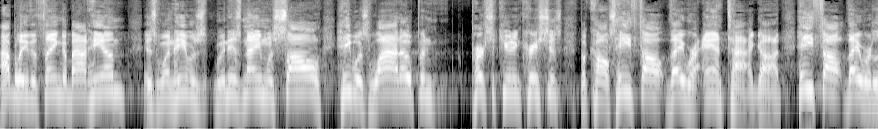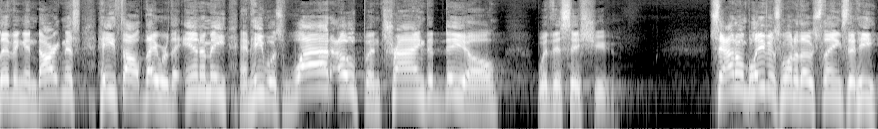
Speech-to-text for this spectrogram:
I believe the thing about him is when he was when his name was Saul, he was wide open persecuting Christians because he thought they were anti God. He thought they were living in darkness. He thought they were the enemy, and he was wide open trying to deal with this issue. See, I don't believe it's one of those things that he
